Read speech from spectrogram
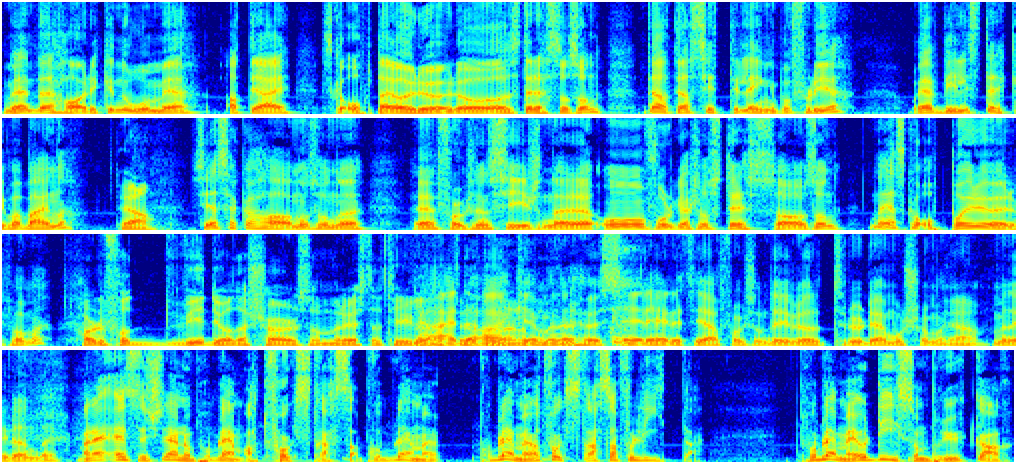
Men det har ikke noe med at jeg skal opp der og røre og stresse og sånn. Det er at jeg har sittet lenge på flyet, og jeg vil strekke på beina. Ja. Så jeg skal ikke ha noen sånne eh, folk som sier sånn der 'Å, folk er så stressa' og sånn. Nei, jeg skal opp og røre på meg. Har du fått video av deg sjøl som røyste tidligere? Nei, det har jeg ikke, men jeg ser det hele tida. Folk som driver og tror de er morsomme Ja. med det greiene der. Men jeg, jeg syns ikke det er noe problem at folk stresser. Problemet, problemet er jo at folk stresser for lite. Problemet er jo de som bruker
